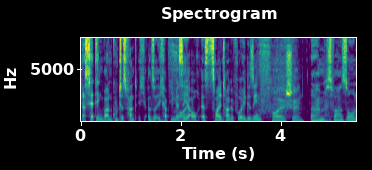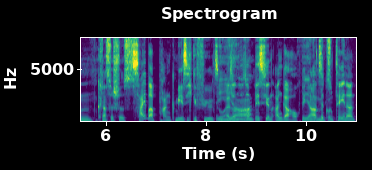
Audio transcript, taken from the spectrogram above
das Setting war ein gutes, fand ich. Also ich habe die Messe Voll. ja auch erst zwei Tage vorher gesehen. Voll schön. Ähm, es war so ein klassisches Cyberpunk-mäßig gefühlt so. Also Ja. nur so ein bisschen angehaucht wegen Ja, den ganzen mit Containern,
